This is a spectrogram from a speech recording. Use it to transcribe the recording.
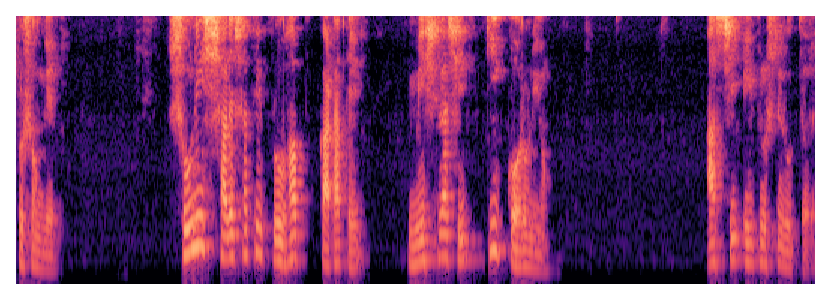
প্রসঙ্গে। শনির সাড়ে সাথে প্রভাব কাটাতে মেষ রাশির কি করণীয়? আসছি এই প্রশ্নের উত্তরে।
